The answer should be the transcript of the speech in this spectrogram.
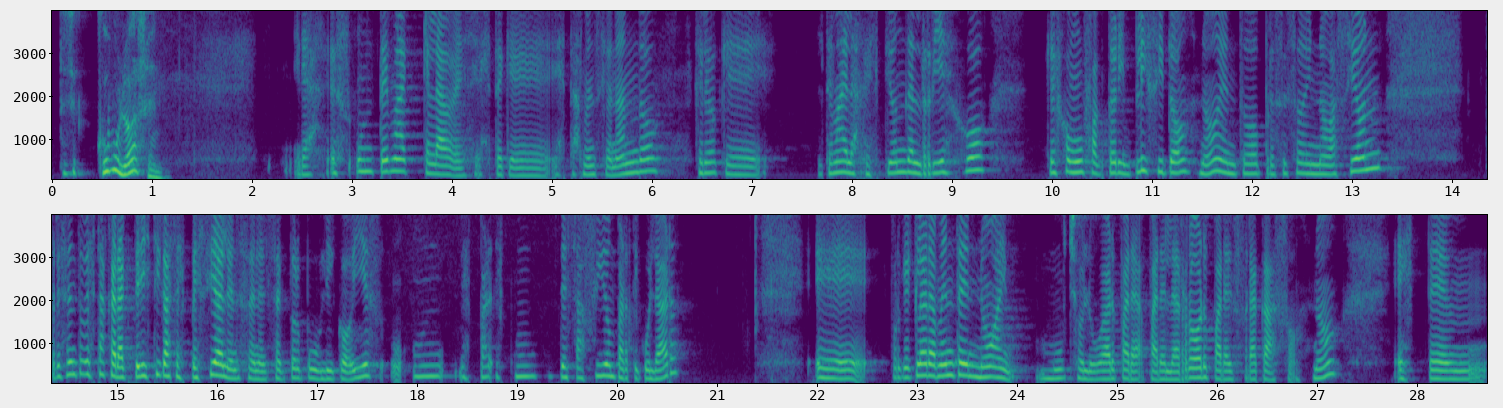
Entonces, ¿cómo lo hacen? Mira, es un tema clave este que estás mencionando. Creo que el tema de la gestión del riesgo, que es como un factor implícito ¿no? en todo proceso de innovación, presenta estas características especiales en el sector público y es un, desafío en particular. Eh, porque claramente no hay mucho lugar para, el error, para el fracaso, ¿no? Este,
